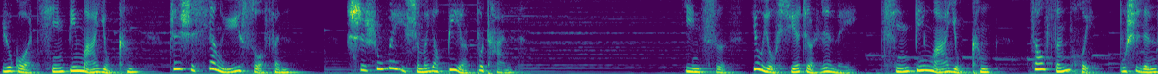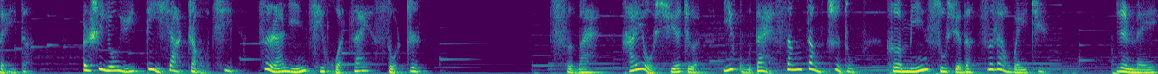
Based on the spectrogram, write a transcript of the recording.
如果秦兵马俑坑真是项羽所焚，史书为什么要避而不谈呢？因此，又有学者认为，秦兵马俑坑遭焚毁不是人为的，而是由于地下沼气自然引起火灾所致。此外，还有学者以古代丧葬制度和民俗学的资料为据，认为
